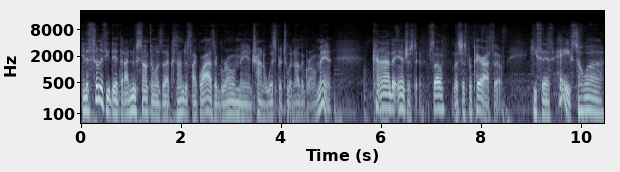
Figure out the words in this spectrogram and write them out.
And as soon as he did that, I knew something was up because I'm just like, why is a grown man trying to whisper to another grown man? Kinda interesting. So let's just prepare ourselves. He says, "Hey, so uh,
